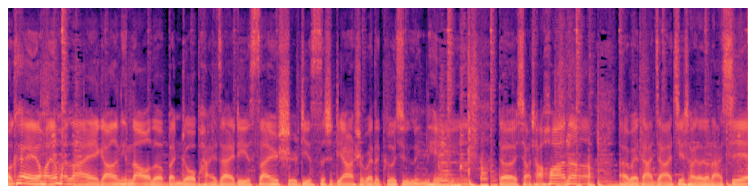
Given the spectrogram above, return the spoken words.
OK，欢迎回来。刚刚听到的本周排在第三十、第四十、第二十位的歌曲，聆听的小茶花呢，来为大家介绍一下有哪些。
